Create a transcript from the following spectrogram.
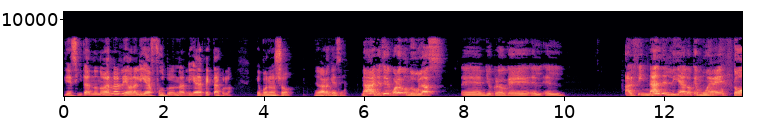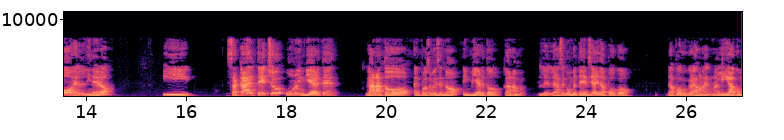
necesita, no, no es realidad una liga de fútbol, una liga de espectáculo que pone un show. ¿Y ahora qué sí? Nada, yo estoy de acuerdo con Douglas. Eh, yo creo que el, el- al final del día lo que mueve todo es el dinero. Y sacar el techo, uno invierte, gana todo. El próximo dice, no, invierto, gana, le, le hace competencia y de a poco, de a poco creas una, una liga con,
